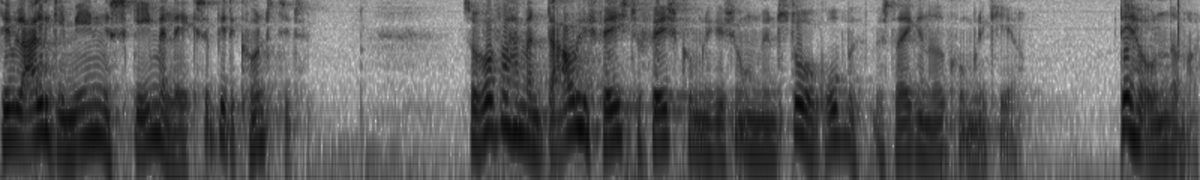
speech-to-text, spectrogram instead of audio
Det vil aldrig give mening at skemalægge, så bliver det kunstigt. Så hvorfor har man daglig face-to-face kommunikation med en stor gruppe, hvis der ikke er noget at kommunikere? Det har undret mig.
